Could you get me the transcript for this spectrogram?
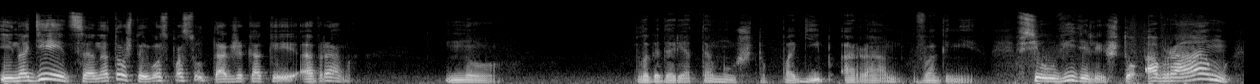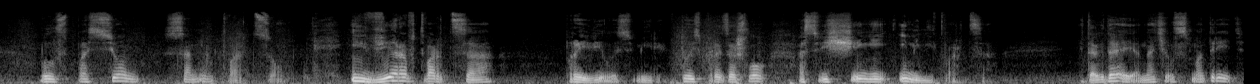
и надеется на то, что его спасут, так же, как и Авраама. Но благодаря тому, что погиб Аран в огне, все увидели, что Авраам был спасен самим Творцом. И вера в Творца проявилась в мире. То есть произошло освящение имени Творца. И тогда я начал смотреть.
